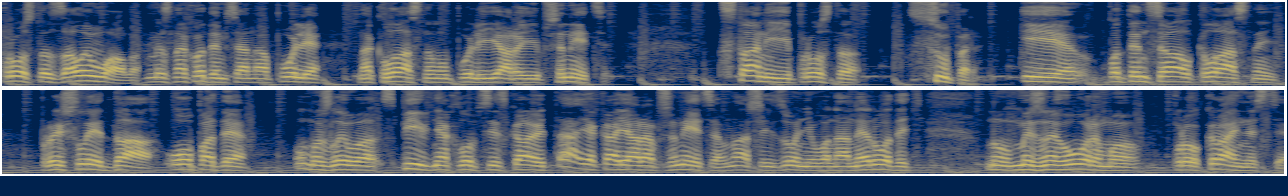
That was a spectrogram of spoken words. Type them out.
просто заливало. Ми знаходимося на полі, на класному полі ярої пшениці. Стан її просто супер. І потенціал класний. Пройшли, да, опади. Ну, можливо, з півдня хлопці скажуть, та яка яра пшениця, в нашій зоні вона не родить. Ну, ми ж не говоримо про крайності.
